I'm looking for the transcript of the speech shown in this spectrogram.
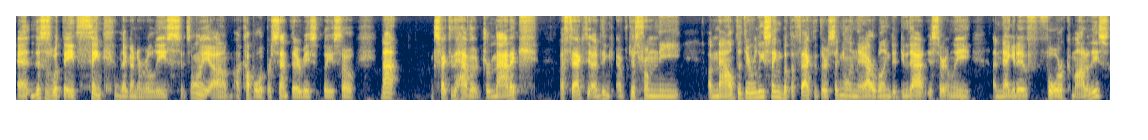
And this is what they think they're going to release. It's only um, a couple of percent there, basically. So not expected to have a dramatic effect. I think just from the amount that they're releasing, but the fact that they're signaling they are willing to do that is certainly a negative for commodities.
